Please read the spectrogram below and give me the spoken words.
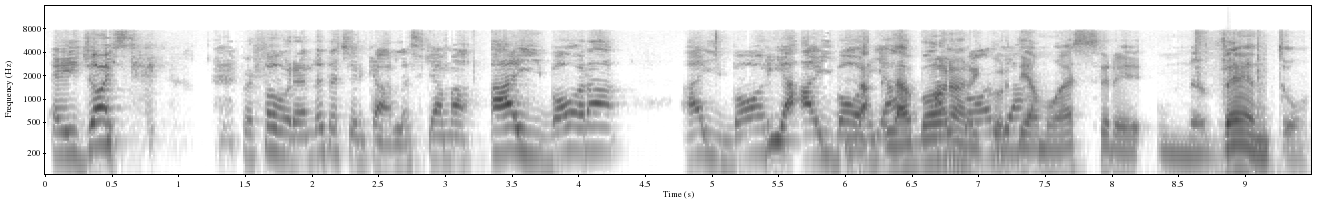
e i joystick. Per favore andate a cercarla, si chiama Aibora, Aiboria, La, Aiboria. la Bora Aiboria. ricordiamo essere un vento,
